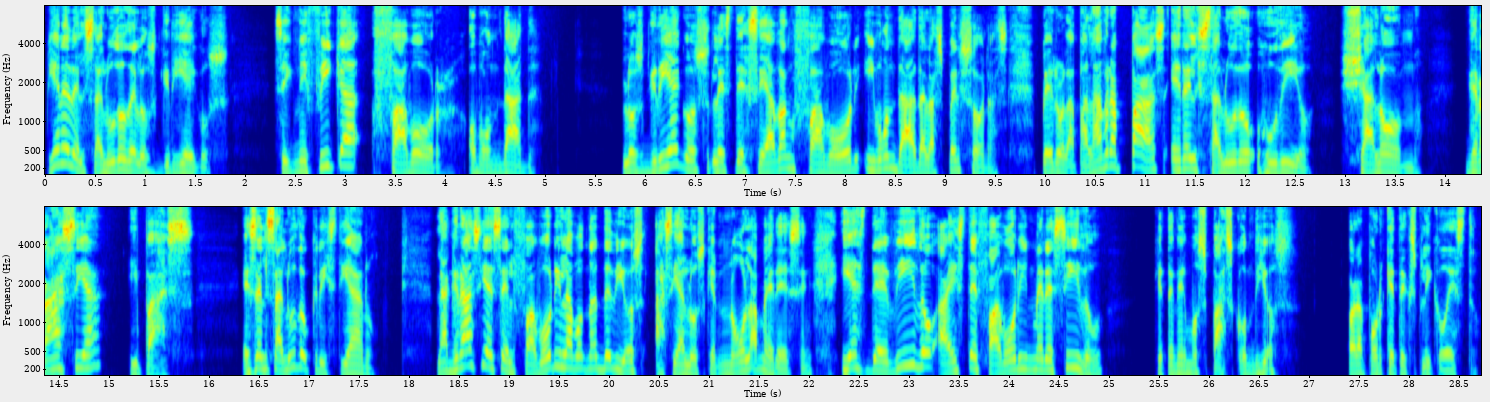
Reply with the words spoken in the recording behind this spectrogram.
viene del saludo de los griegos. Significa favor o bondad. Los griegos les deseaban favor y bondad a las personas, pero la palabra paz era el saludo judío, shalom, gracia y paz. Es el saludo cristiano. La gracia es el favor y la bondad de Dios hacia los que no la merecen, y es debido a este favor inmerecido que tenemos paz con Dios. Ahora, ¿por qué te explico esto?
